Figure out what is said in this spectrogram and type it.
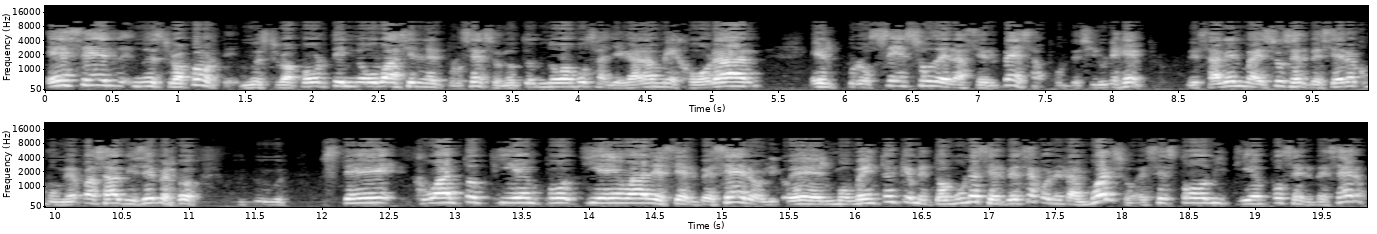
Ese es nuestro aporte. Nuestro aporte no va a ser en el proceso. Nosotros no vamos a llegar a mejorar el proceso de la cerveza, por decir un ejemplo. Me sale el maestro cervecero, como me ha pasado, me dice, pero ¿Usted cuánto tiempo lleva de cervecero? El momento en que me tomo una cerveza con el almuerzo. Ese es todo mi tiempo cervecero.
